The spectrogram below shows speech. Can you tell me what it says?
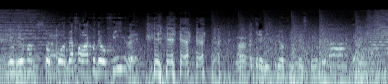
É, Neil Gaiman bizarro. topou até falar com o Delfim, velho. Uma entrevista que o Delfim fez com ele foi da hora, cara.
